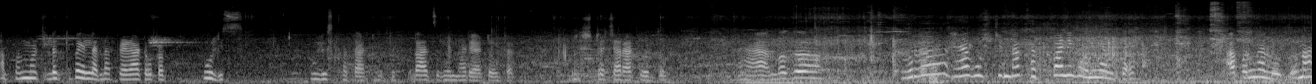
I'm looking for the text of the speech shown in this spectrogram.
आपण म्हटलं की पहिल्यांदा आपल्याला आठवतात. पोलीस पोलीस खातं आठवतं लाच घेणारे आठवतात भ्रष्टाचार आठवतो. हां मग खरं ह्या गोष्टींना खतपाणी कोण घालतं? आपण घालवतो ना.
